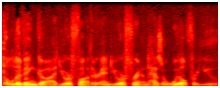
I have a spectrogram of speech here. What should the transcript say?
The living God, your Father and your friend, has a will for you,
